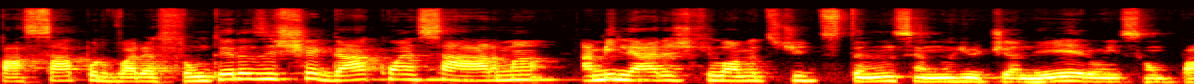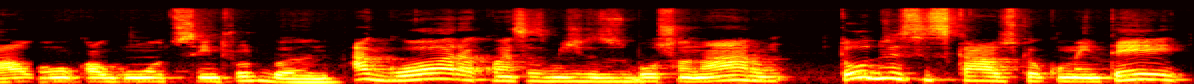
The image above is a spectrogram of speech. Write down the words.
passar por várias fronteiras e chegar com essa arma a milhares de quilômetros de distância no Rio de Janeiro, em São Paulo ou algum outro centro urbano. Agora, com essas medidas do Bolsonaro, todos esses casos que eu comentei,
